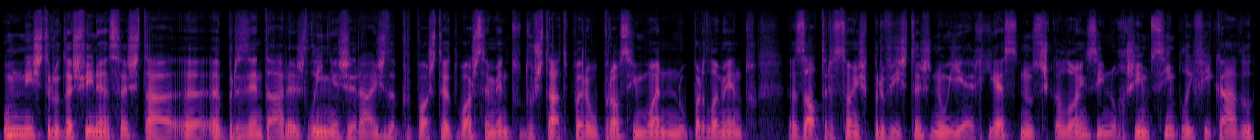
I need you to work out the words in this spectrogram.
O Ministro das Finanças está a apresentar as linhas gerais da proposta do Orçamento do Estado para o próximo ano no Parlamento. As alterações previstas no IRS, nos escalões e no regime simplificado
